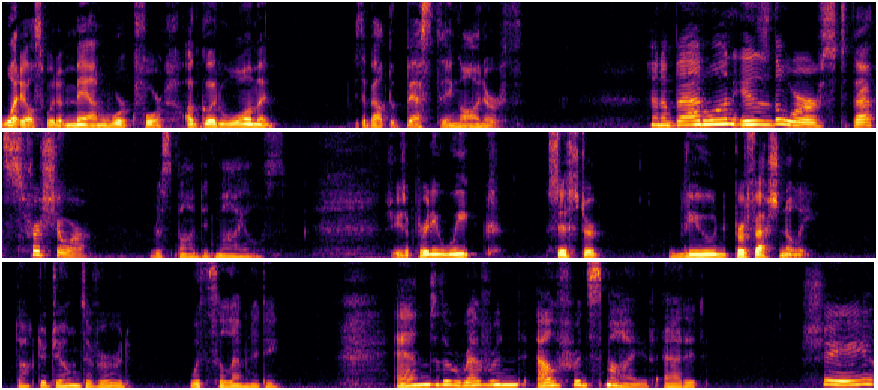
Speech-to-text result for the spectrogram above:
What else would a man work for? A good woman is about the best thing on earth. And a bad one is the worst, that's for sure, responded Miles. She's a pretty weak sister, viewed professionally, Dr. Jones averred with solemnity. And the Reverend Alfred Smythe added, She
